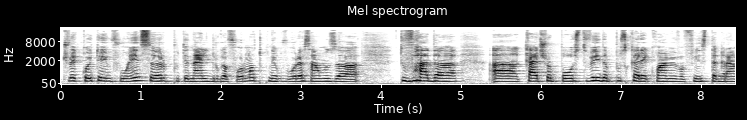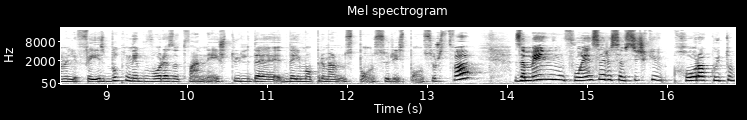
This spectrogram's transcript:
човек, който е инфлуенсър под една или друга форма, тук не говоря само за това да а, качва постове и да пуска реклами в Instagram или Facebook. Не говоря за това нещо или да, е, да има, примерно, спонсори и спонсорства. За мен инфуенсъри са всички хора, които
